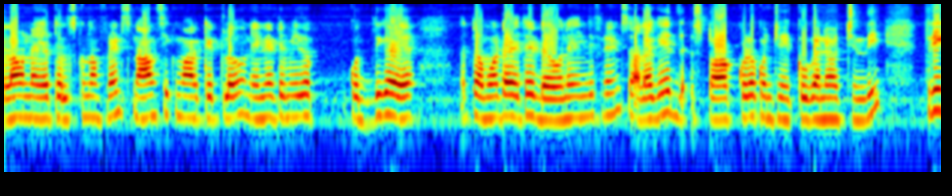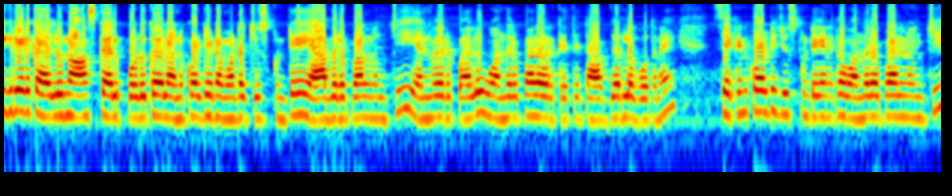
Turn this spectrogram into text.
ఎలా ఉన్నాయో తెలుసుకుందాం ఫ్రెండ్స్. నాన్ సిక్ మార్కెట్లో నిన్నటి మీద కొద్దిగా టమాటా అయితే డౌన్ అయింది ఫ్రెండ్స్. అలాగే స్టాక్ కూడా కొంచెం ఎక్కువగానే వచ్చింది. త్రీ గ్రేడ్ కాయలు నాసుకాయలు పొడికాయలు అనుకోటి టమాటా చూసుకుంటే యాభై రూపాయల నుంచి ఎనభై రూపాయలు వంద రూపాయల వరకు అయితే టాప్ ధరలో పోతున్నాయి. సెకండ్ క్వాలిటీ చూసుకుంటే కనుక వంద రూపాయల నుంచి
